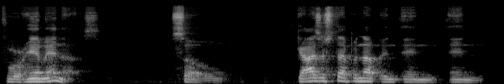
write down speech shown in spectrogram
for him and us. So, guys are stepping up and and and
